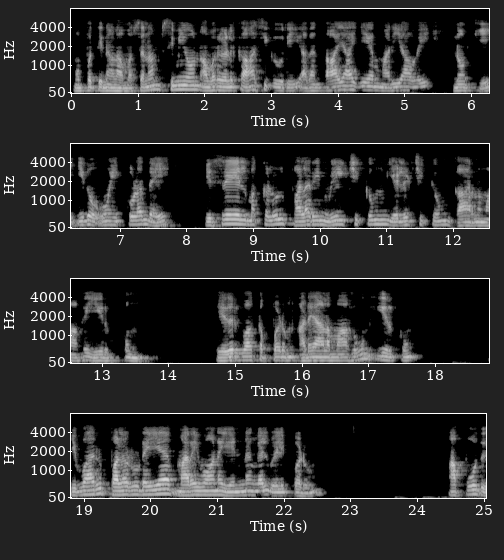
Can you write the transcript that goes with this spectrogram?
முப்பத்தி நாலாம் வசனம் சிமியோன் அவர்களுக்கு ஆசி கூறி அதன் தாயாகிய மரியாவை நோக்கி இதோ இக்குழந்தை இஸ்ரேல் மக்களுள் பலரின் வீழ்ச்சிக்கும் எழுச்சிக்கும் காரணமாக இருக்கும். எதிர்பார்க்கப்படும் அடையாளமாகவும் இருக்கும். இவ்வாறு பலருடைய மறைவான எண்ணங்கள் வெளிப்படும். அப்போது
